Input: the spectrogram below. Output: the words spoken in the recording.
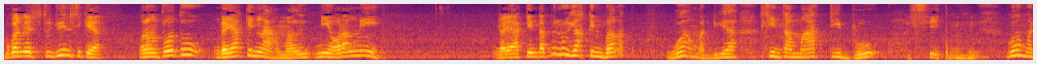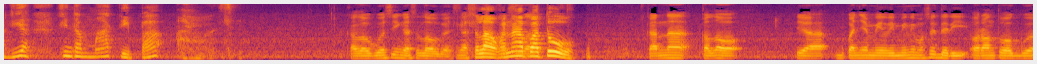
Bukan nggak disetujuin sih kayak orang tua tuh nggak yakin lah sama nih orang nih. Nggak yakin tapi lu yakin banget. Gua sama dia cinta mati bu. Sih. Gua sama dia cinta mati pak. kalau gue sih nggak slow guys Nggak slow. Kenapa tuh? Karena kalau ya bukannya milih-milih maksudnya dari orang tua gue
